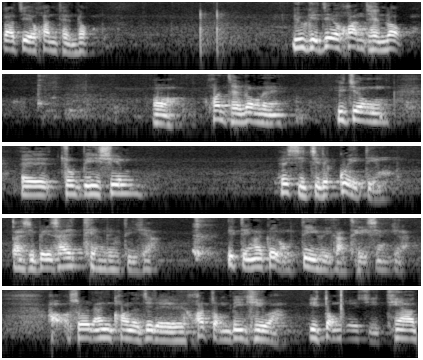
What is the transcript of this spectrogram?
到这幻天乐，尤其这幻天乐，哦，幻天乐呢，迄种诶自卑心，迄是一个过程，但是袂使停留底下，一定要佮用智慧甲提升起来。好，所以咱看到这个法藏比丘啊，伊当作是听到。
